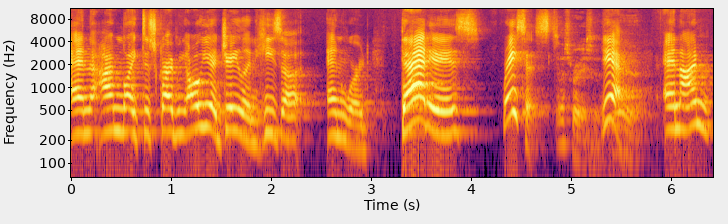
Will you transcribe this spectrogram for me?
and I'm like describing, oh yeah, Jalen, he's a N word. That is racist. That's racist. Yeah. Yeah. And I'm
